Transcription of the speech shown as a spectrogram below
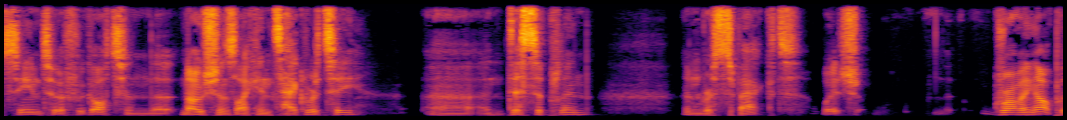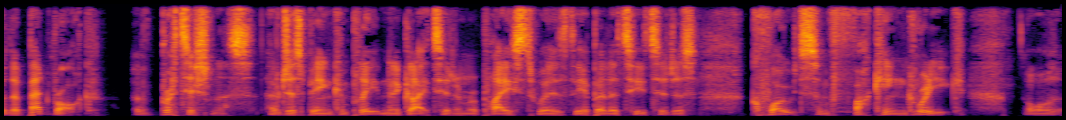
seemed to have forgotten that notions like integrity uh, and discipline and respect which growing up with a bedrock of Britishness have just been completely neglected and replaced with the ability to just quote some fucking Greek or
